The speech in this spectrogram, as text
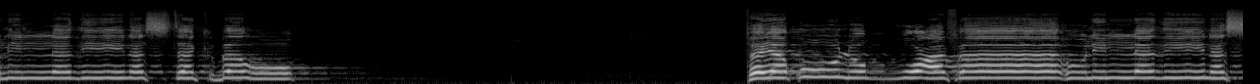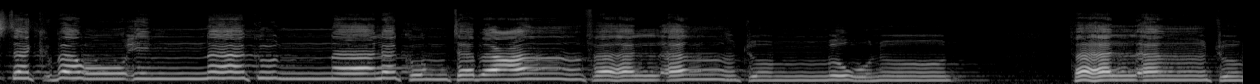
لِلَّذِينَ اسْتَكْبَرُوا فيقول الضعفاء للذين استكبروا إنا كنا لكم تبعا فهل أنتم مغنون؟ فهل أنتم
